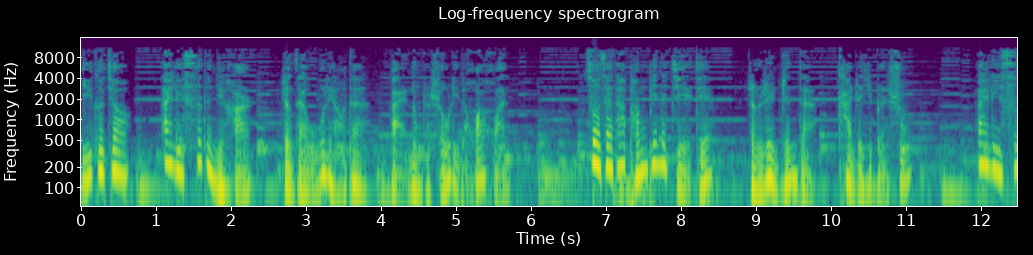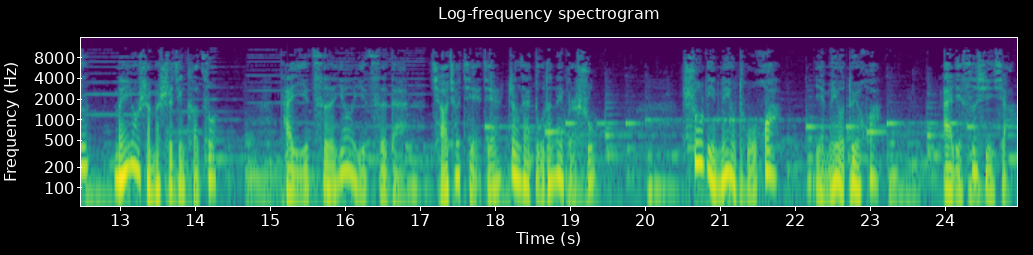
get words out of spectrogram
一个叫爱丽丝的女孩正在无聊的摆弄着手里的花环。坐在她旁边的姐姐正认真的看着一本书。爱丽丝没有什么事情可做，她一次又一次的瞧瞧姐姐正在读的那本书。书里没有图画，也没有对话。爱丽丝心想。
